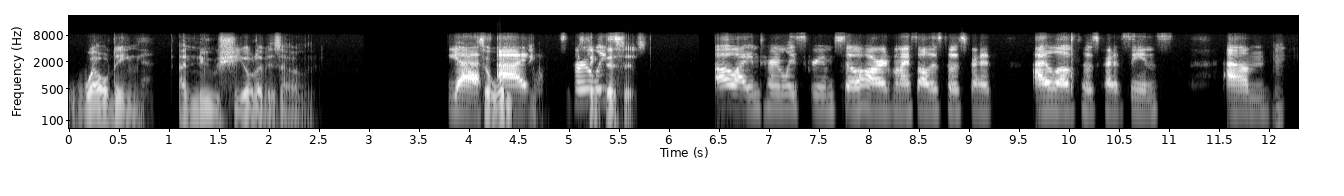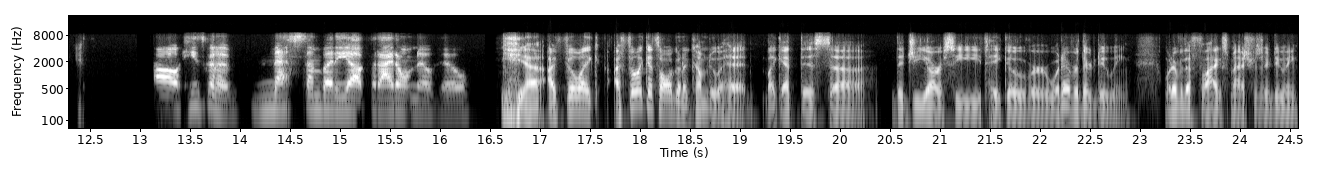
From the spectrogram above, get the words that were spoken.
welding a new shield of his own. Yes, so what I do you think, think this is? Oh, I internally screamed so hard when I saw this post credit. I love post credit scenes. Um, mm-hmm. Oh, he's gonna mess somebody up, but I don't know who. Yeah, I feel like I feel like it's all going to come to a head, like at this uh the GRC takeover, whatever they're doing, whatever the Flag Smashers are doing.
